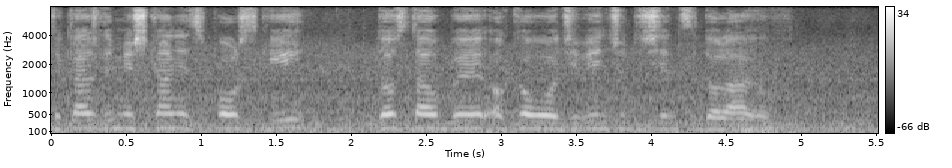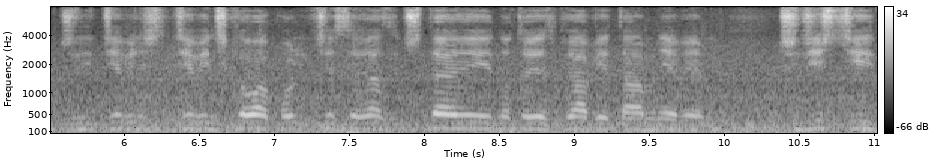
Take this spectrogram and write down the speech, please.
to każdy mieszkaniec Polski dostałby około 9 tysięcy dolarów. Czyli 9, 9 koła policzę sobie razy 4, no to jest prawie tam, nie wiem, 30,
